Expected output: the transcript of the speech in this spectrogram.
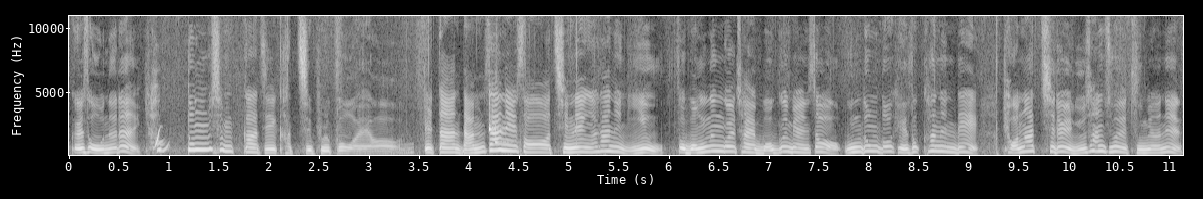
그래서 오늘은 협동심까지 같이 볼 거예요. 일단 남산에서 진행을 하는 이유, 또 먹는 걸 잘 먹으면서 운동도 계속 하는데 변화치를 유산소에 두면은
